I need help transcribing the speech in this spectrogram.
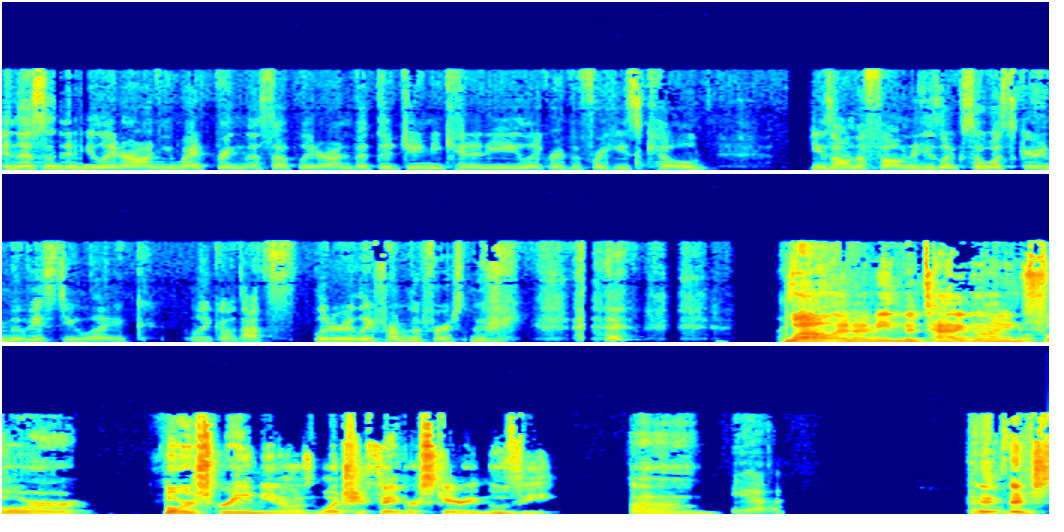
and this is gonna be later on. You might bring this up later on, but the Jamie Kennedy, like right before he's killed, he's on the phone and he's like, "So, what scary movies do you like?" I'm like, oh, that's literally from the first movie. Like, Well, and I mean the tagline for for Scream, you know, is "What's your favorite scary movie?" Um, yeah, there- there's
